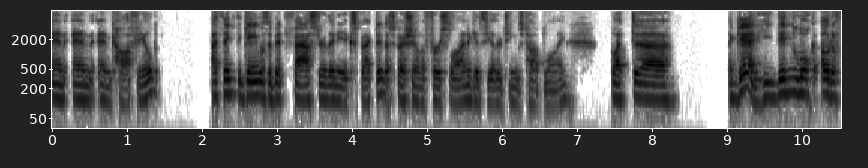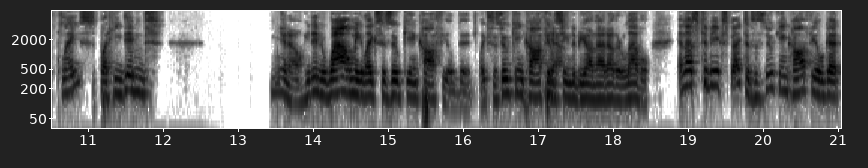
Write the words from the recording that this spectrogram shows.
and and and Caufield. I think the game was a bit faster than he expected, especially on the first line against the other team's top line. But uh, again, he didn't look out of place, but he didn't you know, he didn't wow me like Suzuki and Caufield did. Like Suzuki and Caufield yeah. seemed to be on that other level. And that's to be expected. Suzuki and Caufield get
